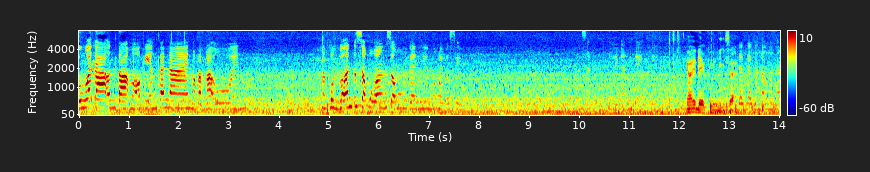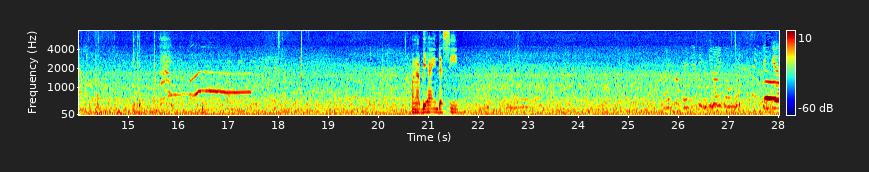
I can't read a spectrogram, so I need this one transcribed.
kung wala, unta, mo okay ang tanan, makakaon. Nakulbaan to sa kuwang sa akong venue no kay. Yung ano day feeling sa Dagdagan na ako na ako. Mga behind the scene. Thank you,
